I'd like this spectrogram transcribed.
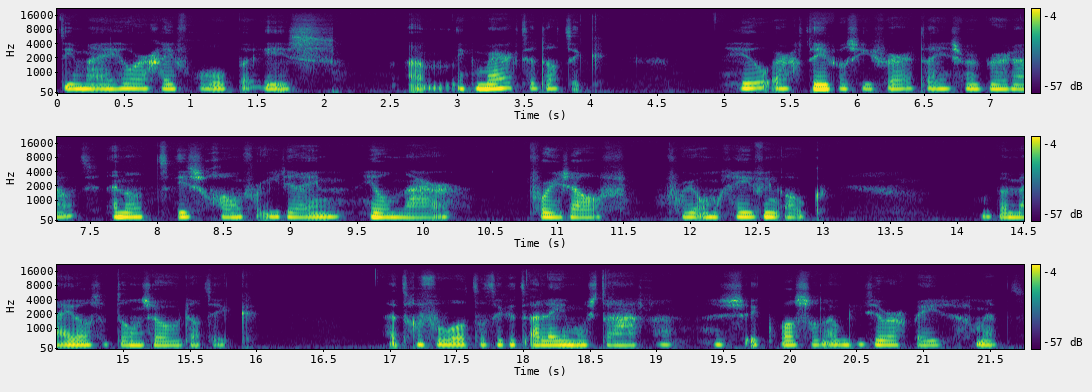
die mij heel erg heeft geholpen is, um, ik merkte dat ik heel erg depressief werd tijdens mijn burn-out. En dat is gewoon voor iedereen heel naar. Voor jezelf, voor je omgeving ook. Bij mij was het dan zo dat ik het gevoel had dat ik het alleen moest dragen. Dus ik was dan ook niet heel erg bezig met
